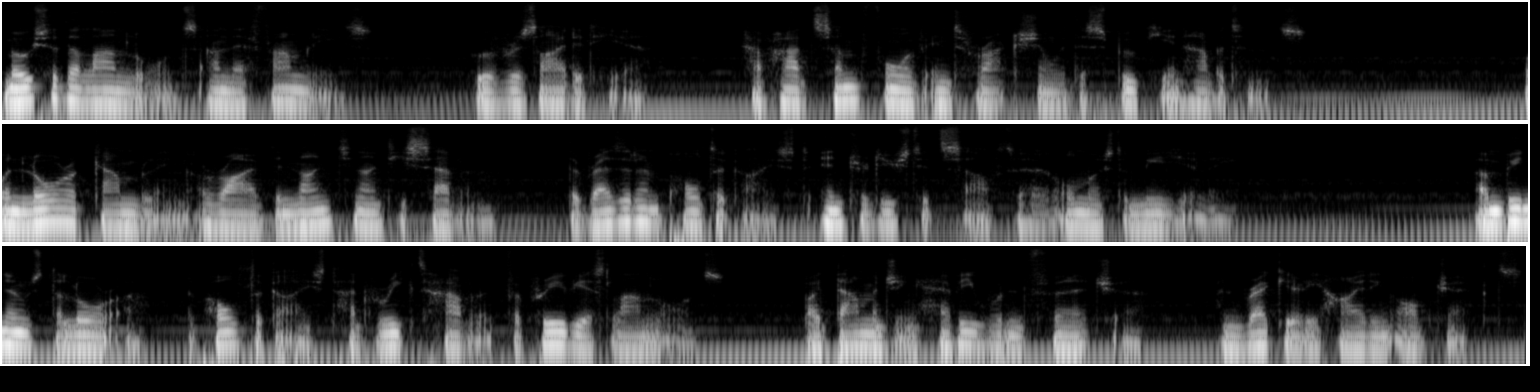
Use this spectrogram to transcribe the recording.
Most of the landlords and their families who have resided here have had some form of interaction with the spooky inhabitants. When Laura Gambling arrived in 1997, the resident poltergeist introduced itself to her almost immediately. Unbeknownst to Laura, the poltergeist had wreaked havoc for previous landlords by damaging heavy wooden furniture and regularly hiding objects.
